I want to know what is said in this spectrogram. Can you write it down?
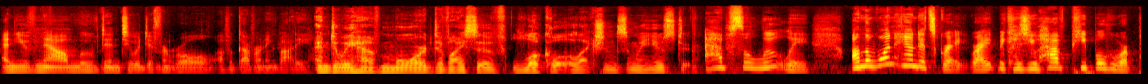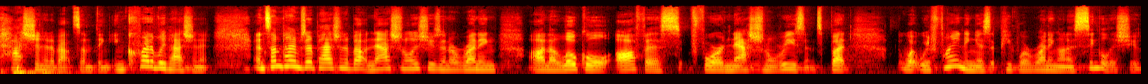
and you've now moved into a different role of a governing body. And do we have more divisive local elections than we used to? Absolutely. On the one hand, it's great, right? Because you have people who are passionate about something, incredibly passionate. And sometimes they're passionate about national issues and are running on a local office for national reasons. But what we're finding is that people are running on a single issue.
